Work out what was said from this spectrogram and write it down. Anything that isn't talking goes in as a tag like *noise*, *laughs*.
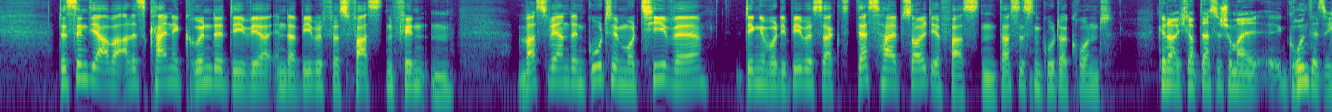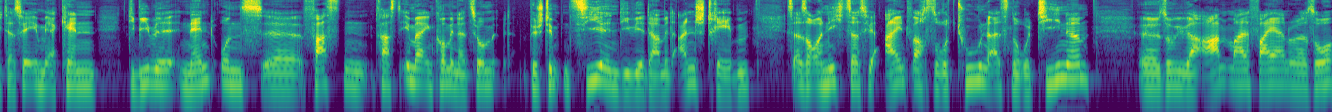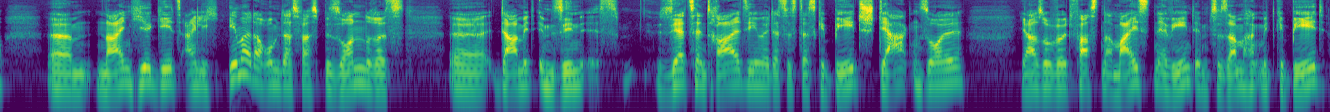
Das sind ja aber alles keine Gründe, die wir in der Bibel fürs Fasten finden. Was wären denn gute Motive, Dinge, wo die Bibel sagt, deshalb sollt ihr fasten? Das ist ein guter Grund. Genau, ich glaube, das ist schon mal äh, grundsätzlich, dass wir eben erkennen, die Bibel nennt uns äh, Fasten fast immer in Kombination mit bestimmten Zielen, die wir damit anstreben. Ist also auch nichts, was wir einfach so tun als eine Routine, äh, so wie wir Abendmahl feiern oder so. Ähm, nein, hier geht es eigentlich immer darum, dass was Besonderes äh, damit im Sinn ist. Sehr zentral sehen wir, dass es das Gebet stärken soll. Ja, so wird Fasten am meisten erwähnt im Zusammenhang mit Gebet.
